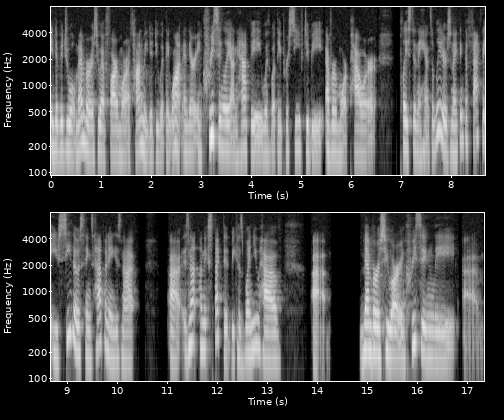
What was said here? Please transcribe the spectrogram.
individual members who have far more autonomy to do what they want and they're increasingly unhappy with what they perceive to be ever more power placed in the hands of leaders. And i think the fact that you see those things happening is not uh, is not unexpected because when you have uh, members who are increasingly um,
